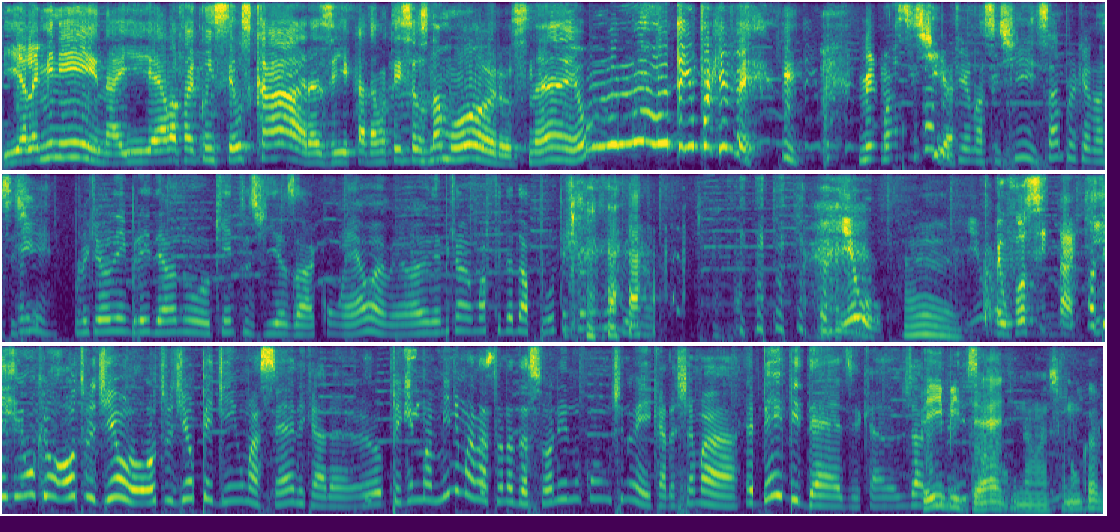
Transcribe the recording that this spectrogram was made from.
E ela é menina, e ela vai conhecer os caras, e cada um tem seus namoros, né? Eu não, não tenho por que ver. Minha irmã Sabe assistia. por que eu não assisti? Sabe por que eu não assisti? Porque eu lembrei dela no 500 dias lá com ela, eu lembro que ela é uma filha da puta, então eu não vou ver, Eu? Eu vou citar aqui. teve um que eu- outro dia, eu- outro dia eu peguei uma série, cara. Eu peguei numa mini maratona da Sony e não continuei, cara. Chama. É Baby Dad, cara. Já Baby isso? Dad? Não, essa eu nunca vi.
